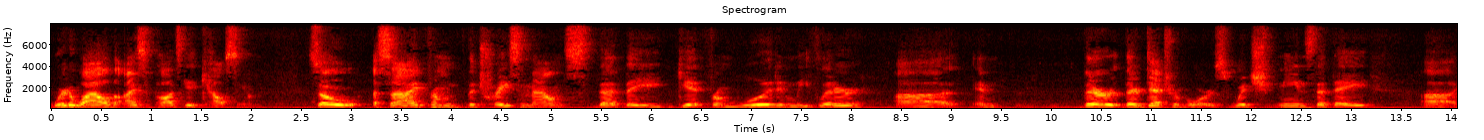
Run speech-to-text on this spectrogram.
where do wild isopods get calcium? So, aside from the trace amounts that they get from wood and leaf litter, uh, and they're they're detrivores, which means that they uh,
